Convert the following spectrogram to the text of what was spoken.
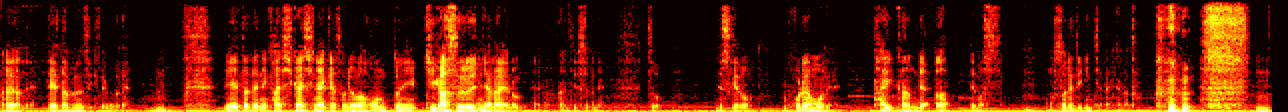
あれなんで、データ分析ということで。うん。データでね、可視化しなきゃそれは本当に気がするんじゃないのみたいな感じですよね。そう。ですけど、これはもうね、体感で上がってます。うん、もうそれでいいんじゃないかなと。うん。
